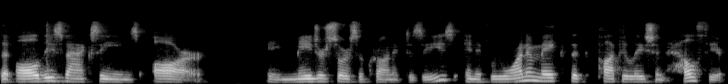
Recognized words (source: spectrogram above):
that all these vaccines are a major source of chronic disease. And if we want to make the population healthier,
